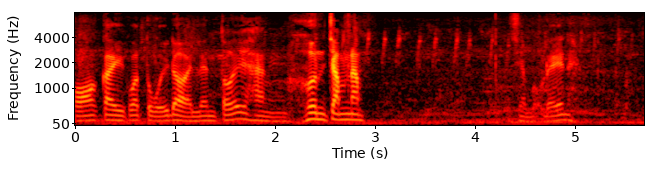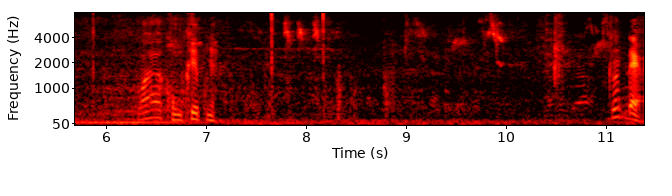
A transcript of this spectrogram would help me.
có cây có tuổi đời lên tới hàng hơn trăm năm. Xem bộ đế này. Quá khủng khiếp nhỉ, rất đẹp.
